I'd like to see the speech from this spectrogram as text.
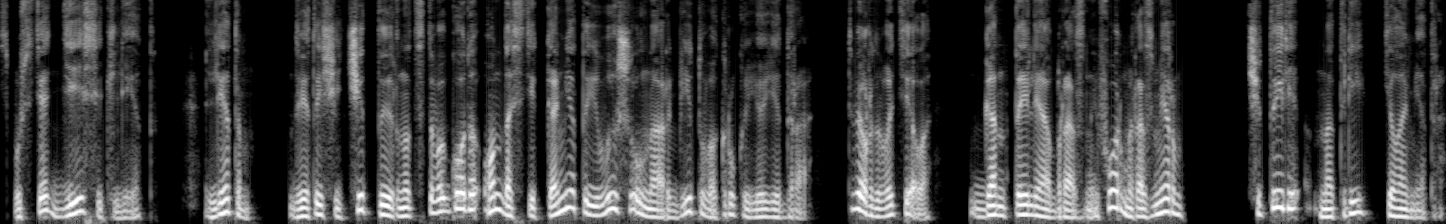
Спустя 10 лет, летом 2014 года, он достиг кометы и вышел на орбиту вокруг ее ядра, твердого тела, гантелеобразной формы размером 4 на 3 километра.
